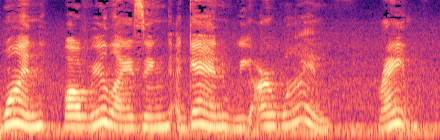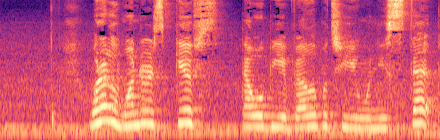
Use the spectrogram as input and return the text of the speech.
one while realizing, again, we are one, right? One of the wondrous gifts that will be available to you when you step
